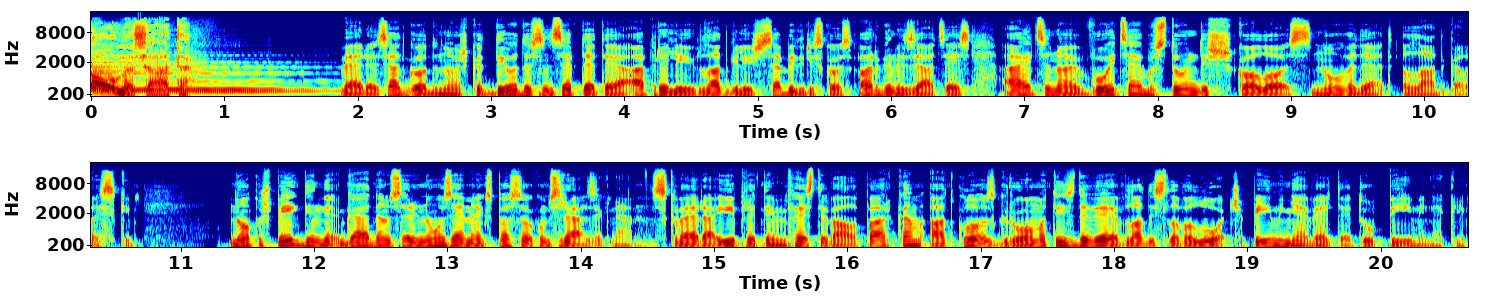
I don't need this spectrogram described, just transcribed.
Kolnesāta! Vēlreiz atgādināšu, ka 27. aprīlī Latvijas sabiedriskos organizācijas aicināja Vujcēbu stundas skolos novadēt latgaliski. Nokuši piekdienā gaidāms arī nozīmīgs pasākums Rēzaknē. Skvērā īpretim festivāla parkam atklās grāmatu izdevēja Vladislava Loča pīmiņai vērtēto pīminekļi.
